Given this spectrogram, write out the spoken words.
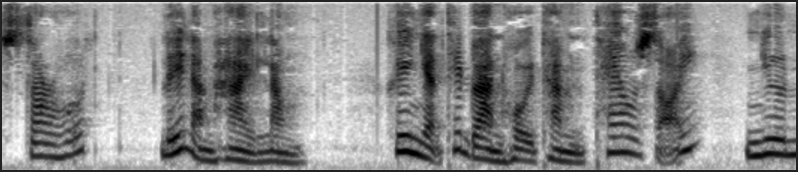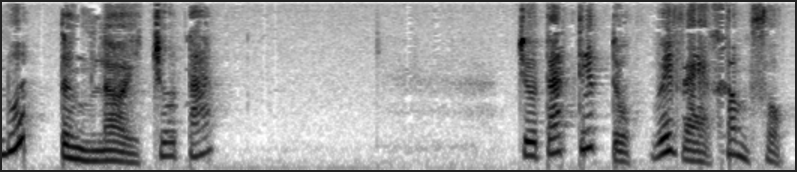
Sorrow lấy làm hài lòng khi nhận thấy đoàn hội thẩm theo dõi như nuốt từng lời Chô Tát. Chô Tát tiếp tục với vẻ khâm phục.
